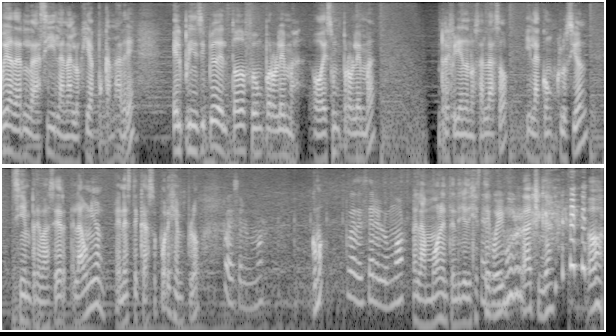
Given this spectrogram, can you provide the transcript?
voy a darle así la analogía poca madre, el principio del todo fue un problema, o es un problema, refiriéndonos al lazo, y la conclusión siempre va a ser la unión. En este caso, por ejemplo, Puede ser el humor. ¿cómo? Puede ser el humor. El amor, entendí. Yo dije, este güey, ah, chinga. Oh,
